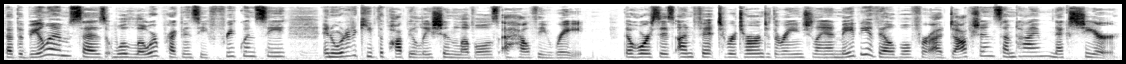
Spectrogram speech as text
that the BLM says will lower pregnancy frequency in order to keep the population levels a healthy rate. The horses unfit to return to the rangeland may be available for adoption sometime next year.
